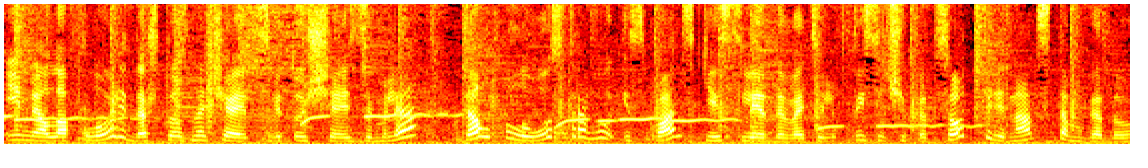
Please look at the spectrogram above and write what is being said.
Имя Ла Флорида, что означает «цветущая земля», дал полуострову испанский исследователь в 1513 году.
